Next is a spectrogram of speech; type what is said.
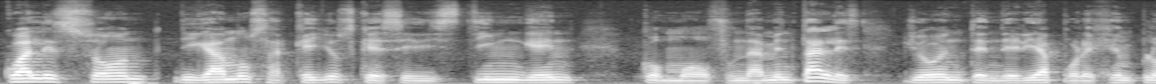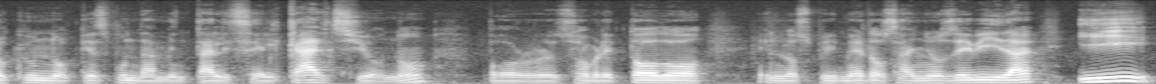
¿cuáles son, digamos, aquellos que se distinguen como fundamentales? Yo entendería, por ejemplo, que uno que es fundamental es el calcio, ¿no? Por sobre todo en los primeros años de vida y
